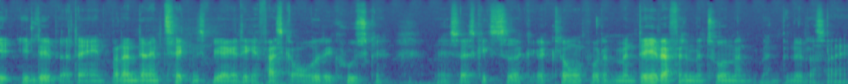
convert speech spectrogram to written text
i, i løbet af dagen. Hvordan det rent teknisk virker, det kan jeg faktisk overhovedet ikke huske, øh, så jeg skal ikke sidde og kloge mig på det, men det er i hvert fald en metode, man, man benytter sig af.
